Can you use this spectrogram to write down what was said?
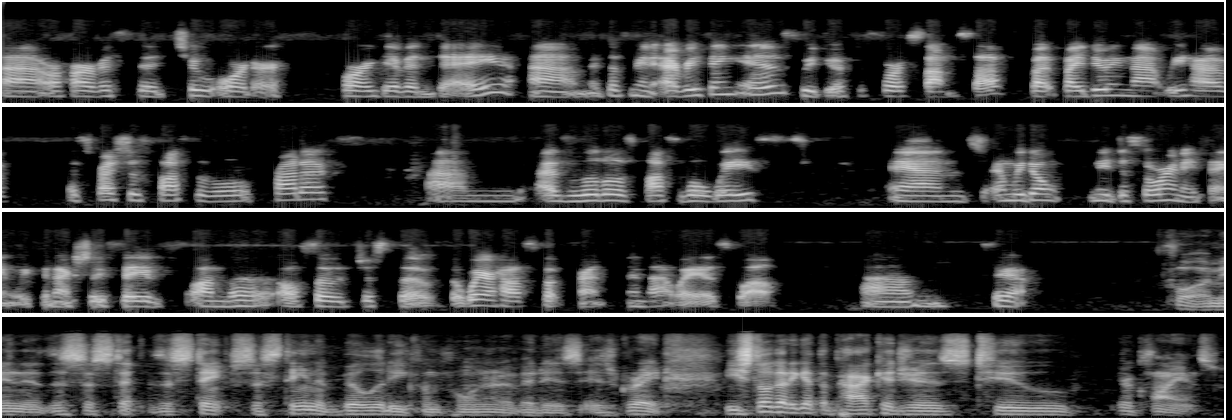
uh, or harvested to order for a given day. Um, it doesn't mean everything is. We do have to source some stuff, but by doing that, we have as fresh as possible products, um, as little as possible waste, and and we don't need to store anything. We can actually save on the also just the, the warehouse footprint in that way as well. Um, so yeah well, I mean, the, the the state sustainability component of it is is great. You still got to get the packages to your clients.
